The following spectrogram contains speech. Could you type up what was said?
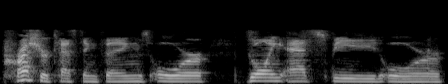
pressure testing things or going at speed or,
